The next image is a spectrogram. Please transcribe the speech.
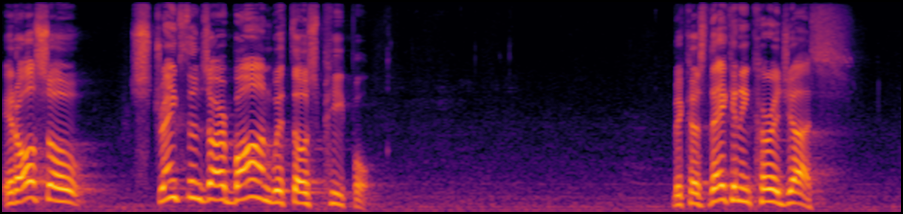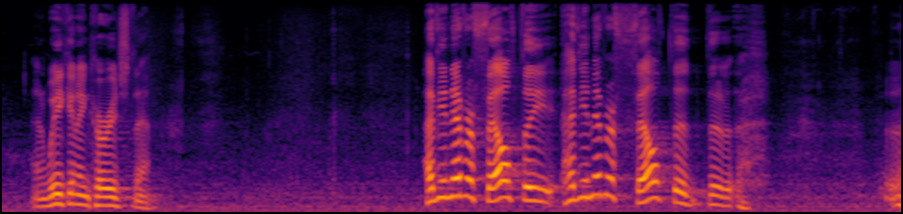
It also strengthens our bond with those people because they can encourage us and we can encourage them. Have you never felt the, have you never felt the, the uh,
